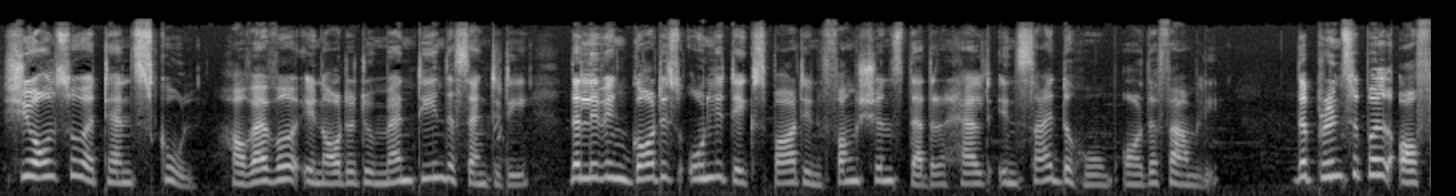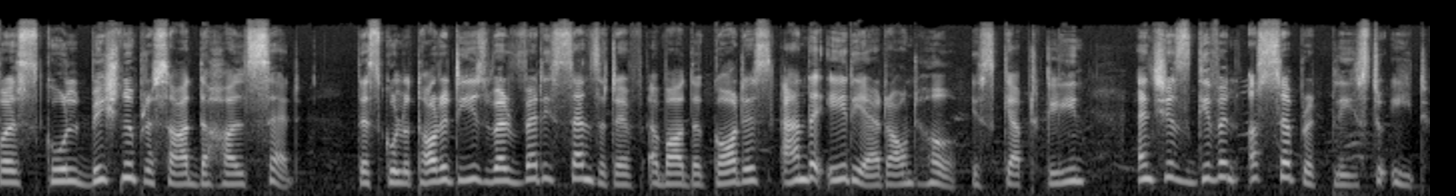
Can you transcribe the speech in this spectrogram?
She also attends school. However, in order to maintain the sanctity, the living goddess only takes part in functions that are held inside the home or the family. The principal of her school, Bishnu Prasad Dahal, said, the school authorities were very sensitive about the goddess and the area around her is kept clean and she is given a separate place to eat.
